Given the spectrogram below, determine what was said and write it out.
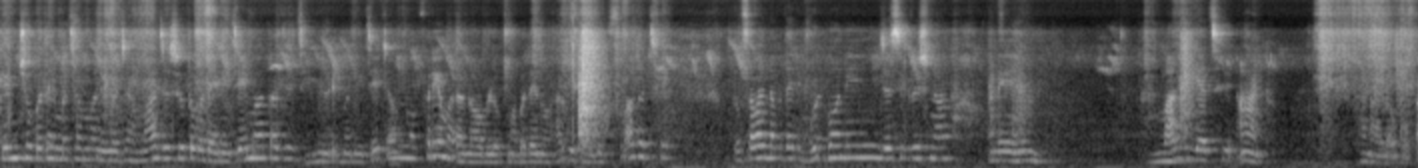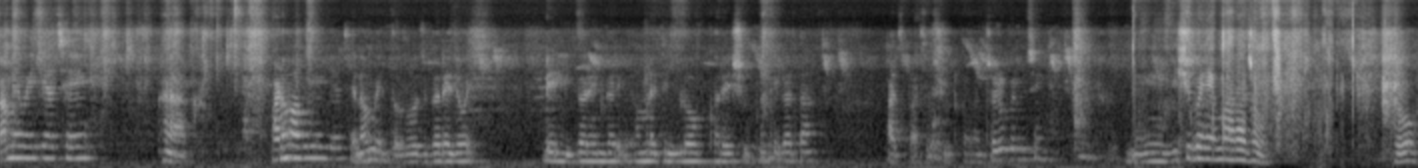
કેમ છો? બધા મજામાં ને મજામાં જ છો? તો બધાને જય માતાજી, જય મેલડીમાં જય ચાવનમાં ફરી અમારા નવા બ્લોકમાં બધાનું હાર્દિક હાર્દિક સ્વાગત છે. તો સવારના બધાને ગુડ મોર્નિંગ, જય શ્રી કૃષ્ણ. અને વાગી ગયા છે આઠ. ઘણા લોકો કામે વહી ગયા છે, ઘણા ભણવા વહી ગયા છે, અને અમે તો રોજ ઘરે જ હોય. ડેલી ઘરે ને ઘરે. હમણાંથી બ્લોગ ઘરે શૂટ નથી કરતા. આજ પાછું શૂટ કરવાનું શરૂ કર્યું છે. અને વિશુભાઈ અમારા જો જો.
